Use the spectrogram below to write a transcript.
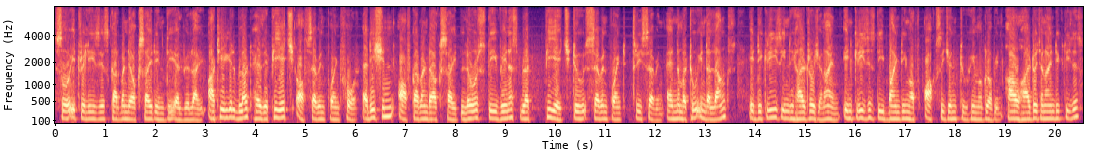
so it releases carbon dioxide in the alveoli. Arterial blood has a pH of 7.4. Addition of carbon dioxide lowers the venous blood pH to 7.37 and number 2 in the lungs a decrease in the hydrogen ion increases the binding of oxygen to hemoglobin. How hydrogen ion decreases?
